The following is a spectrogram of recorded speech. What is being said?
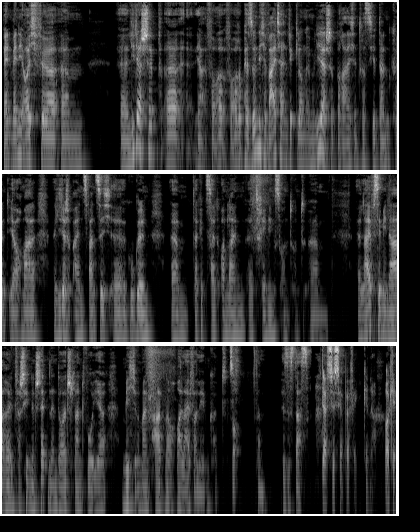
wenn, wenn ihr euch für ähm, äh, Leadership, äh, ja, für, für eure persönliche Weiterentwicklung im Leadership-Bereich interessiert, dann könnt ihr auch mal Leadership 21 äh, googeln. Ähm, da gibt's halt Online-Trainings und, und ähm, Live-Seminare in verschiedenen Städten in Deutschland, wo ihr mich und meinen Partner auch mal live erleben könnt. So, dann ist es das. Das ist ja perfekt, genau. Okay.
